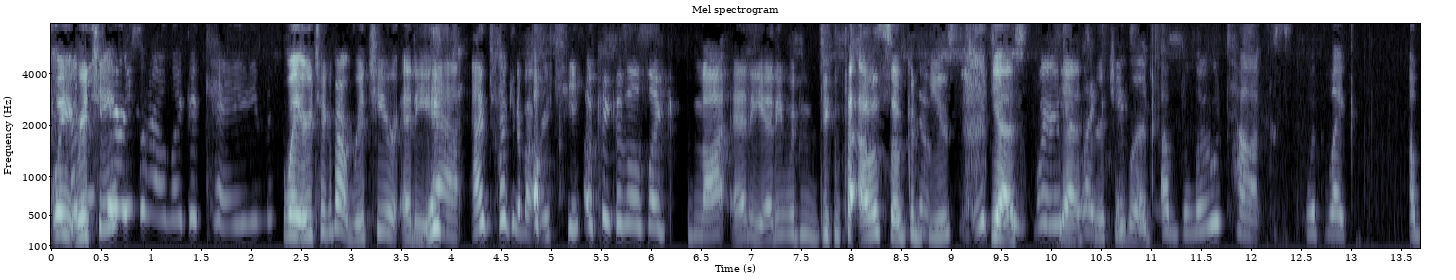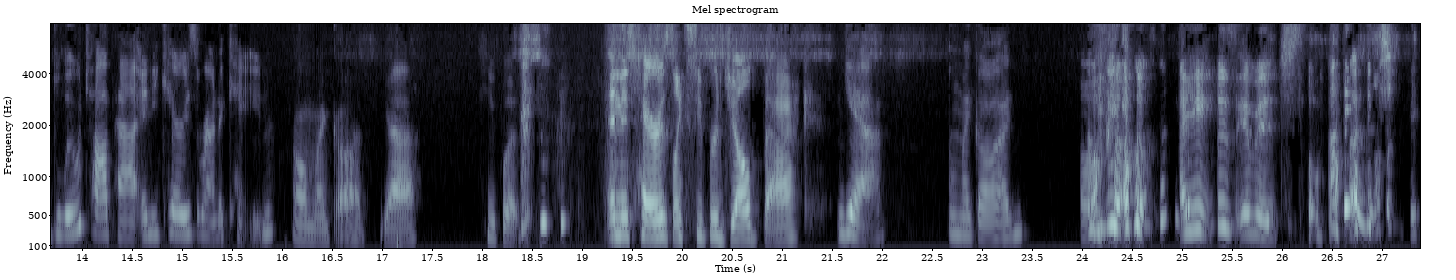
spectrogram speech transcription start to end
Wait, And he Richie? carries around like a cane. Wait, are you talking about Richie or Eddie? Yeah, I'm talking about Richie. Okay, because I was like, not Eddie. Eddie wouldn't do that. I was so confused. Richie Yes, wears, yes, Richie it's would. like a blue tux with like a blue top hat, and he carries around a cane. Oh my god, yeah, he would. and his hair is like super gelled back. Yeah. Oh my god. Oh, Oh my god. I hate this image so much. I love it.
